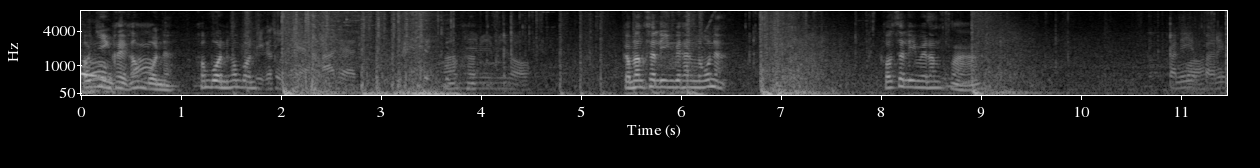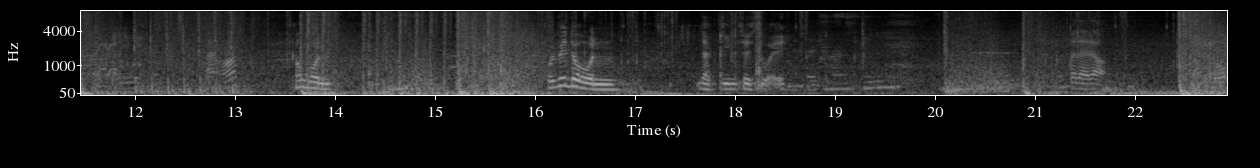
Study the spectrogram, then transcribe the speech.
เขายิงใครข้างบนน่ะข้างบนข้างบนมีกระสุนแทนฟ้าแทนครับครับมีมีมีเหรอกำลังสลิงไปทางนู้นน่ะเขาสลิงไปทางขวาฝั่งนี้ฝั่งนี้ฝั่งนี้มีอ๋อข้างบนอุ้ยไม่โดน อยากยิงสวยไปไหนแล้วโอ๊ะ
